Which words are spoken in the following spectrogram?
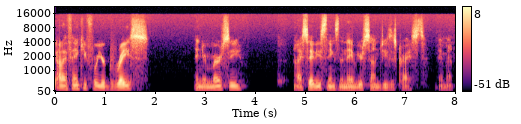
God, I thank you for your grace and your mercy. And I say these things in the name of your Son, Jesus Christ. Amen.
